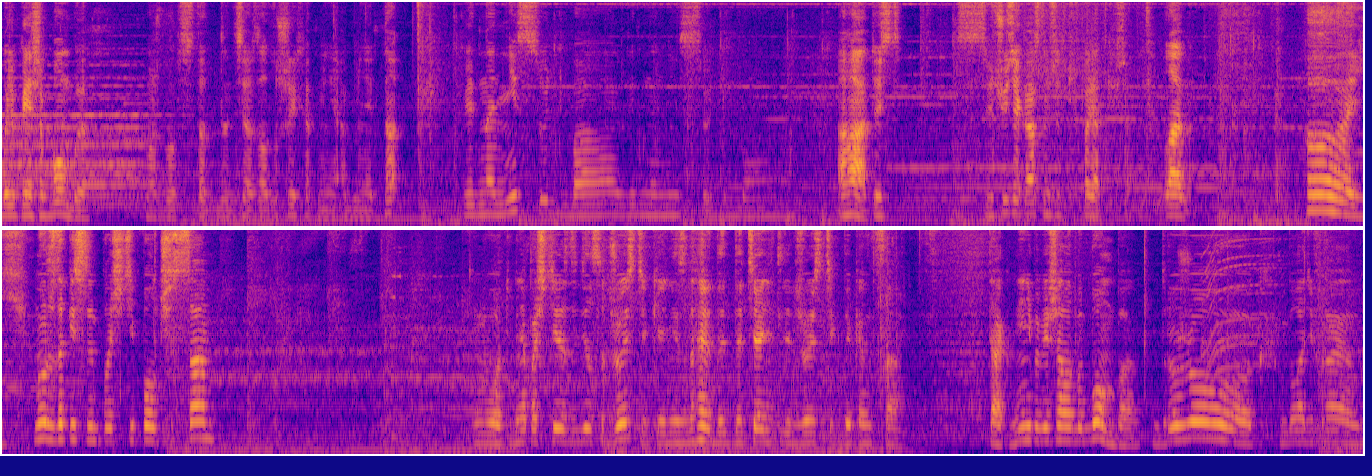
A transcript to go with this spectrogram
Были бы, конечно, бомбы. Может быть, себя за души их от меня обменять. Но, видно, не судьба. Видно, не судьба. Ага, то есть, свечусь я красным все-таки в порядке все. Ладно. Ой, мы уже записываем почти полчаса. Вот, у меня почти разрядился джойстик, я не знаю, дотянет ли джойстик до конца. Так, мне не помешала бы бомба. Дружок, Bloody Friend.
